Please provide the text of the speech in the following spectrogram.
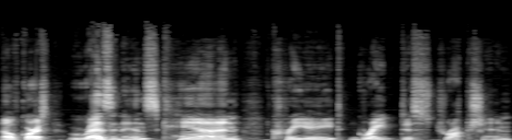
Now, of course, resonance can create great destruction.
